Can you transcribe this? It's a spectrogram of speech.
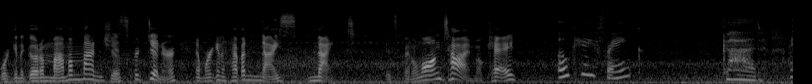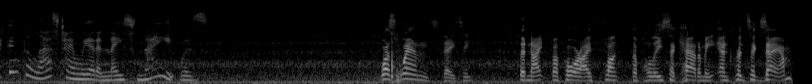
we're gonna go to Mama Manja's for dinner, and we're gonna have a nice night. It's been a long time, okay? Okay, Frank. God, I think the last time we had a nice night was. Was when, Stacy? The night before I flunked the police academy entrance exam?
